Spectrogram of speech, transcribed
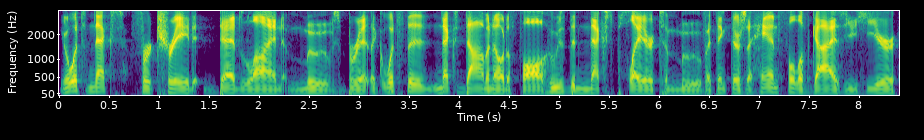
you know, what's next for trade deadline moves, Britt? Like, what's the next domino to fall? Who's the next player to move? I think there's a handful of guys you hear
